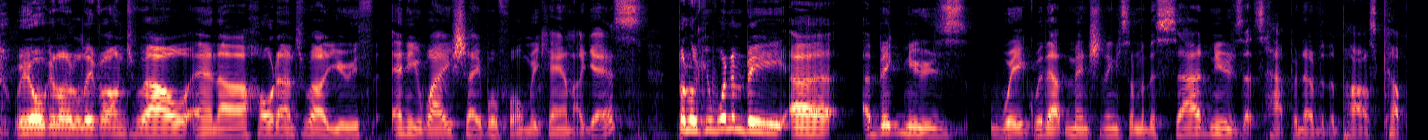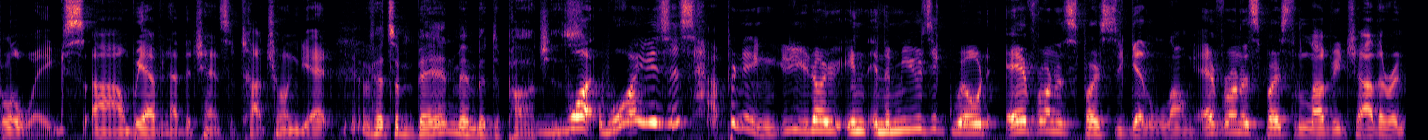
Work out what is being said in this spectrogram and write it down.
we all got to live on to our and uh, hold on to our youth any way, shape, or form we can, I guess. But look, it wouldn't be uh, a big news week without mentioning some of the sad news that's happened over the past couple of weeks. Uh, we haven't had the chance to touch on yet. We've had some band member departures. What? Why is this happening? You know, in, in the music world, everyone is supposed to get along. Everyone is supposed to love each other, and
